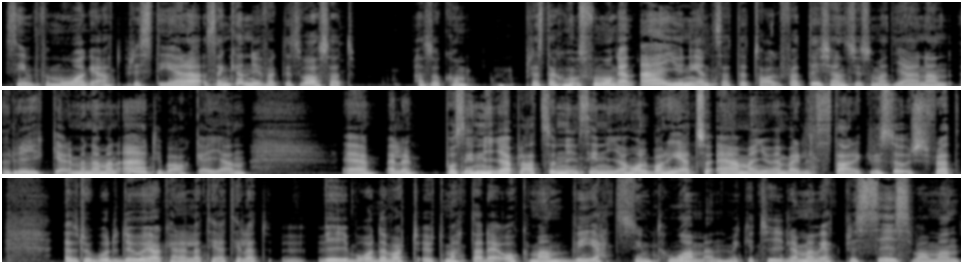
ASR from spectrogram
sin förmåga att prestera. Sen kan det ju faktiskt vara så att alltså prestationsförmågan är ju nedsatt ett tag, för att det känns ju som att hjärnan ryker. Men när man är tillbaka igen, eh, eller på sin nya plats och sin nya hållbarhet, så är man ju en väldigt stark resurs. För att jag tror både du och jag kan relatera till att vi båda varit utmattade och man vet symptomen mycket tydligare. Man vet precis vad man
